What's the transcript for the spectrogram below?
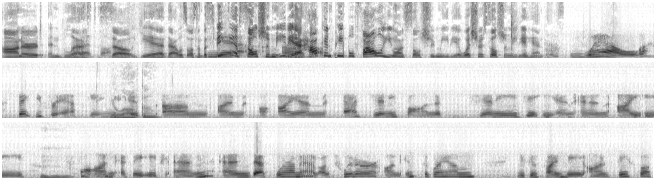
honored and blessed. that's So, yeah, that was awesome. But speaking of social media, Oh, how can awesome. people follow you on social media? What's your social media handles? Well, thank you for asking. You're welcome. It's, um, I'm uh, I am at Jennie Fahn. That's Jennie J E N N I E Mm-hmm. Fahn F A H N, and that's where I'm at on Twitter, on Instagram. You can find me on Facebook,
